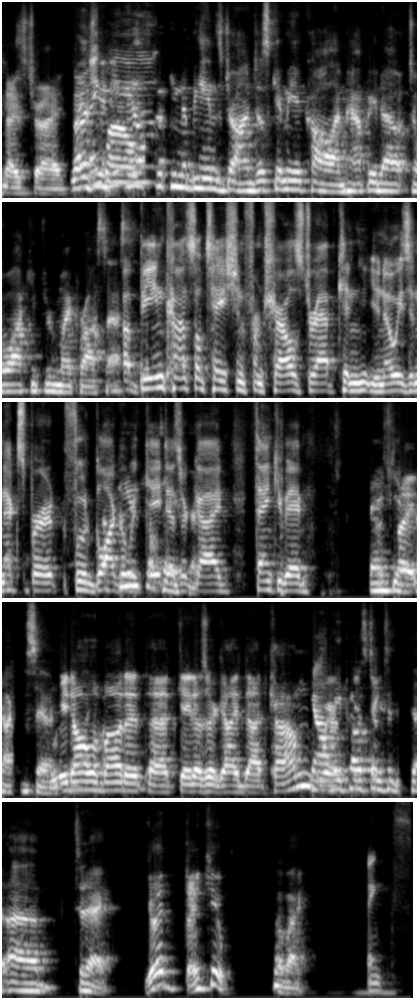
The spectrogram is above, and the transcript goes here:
Nice try. Nice you cooking the beans, John. Just give me a call. I'm happy to to walk you through my process. A bean consultation from Charles Drabkin. You know he's an expert food blogger with Gay Desert Guide. Thank you, babe. Thank That's you. Right. Talk to you soon. Read all about it at gaydesertguide.com. Yeah, I'll be posting to, uh, today. Good. Thank you. Bye bye. Thanks.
